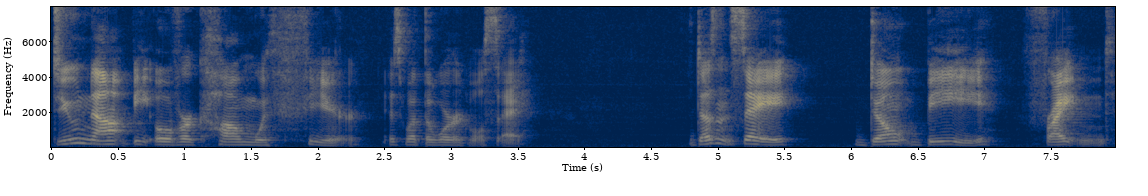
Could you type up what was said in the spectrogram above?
Do not be overcome with fear, is what the word will say. It doesn't say don't be frightened. It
